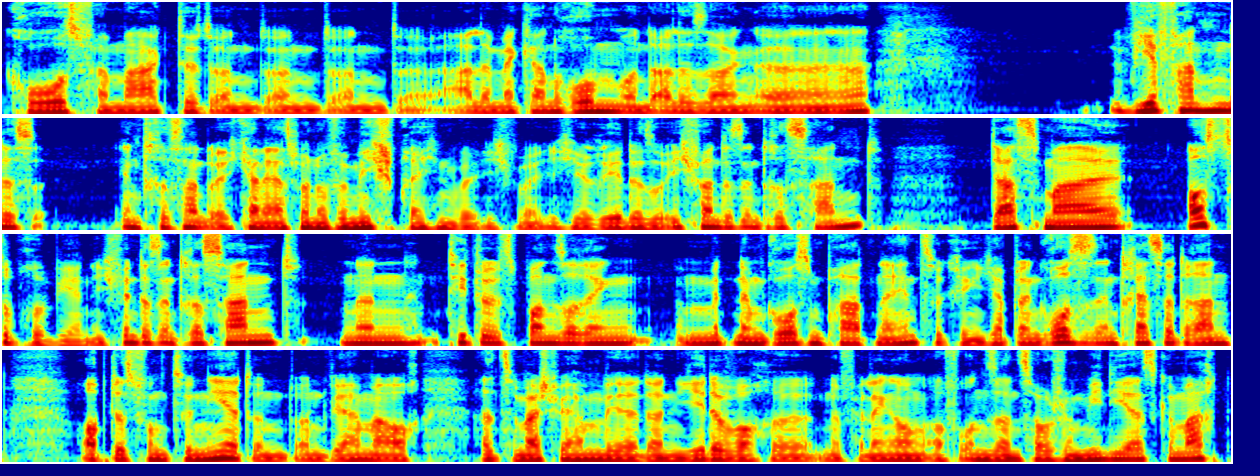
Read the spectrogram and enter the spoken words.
groß vermarktet und, und, und alle meckern rum und alle sagen, äh, äh. äh. wir fanden das interessant, oder ich kann erstmal nur für mich sprechen, weil ich, weil ich hier rede, so, ich fand es interessant, das mal auszuprobieren. Ich finde es interessant, einen Titelsponsoring mit einem großen Partner hinzukriegen. Ich habe ein großes Interesse dran, ob das funktioniert. Und, und wir haben ja auch, also zum Beispiel haben wir dann jede Woche eine Verlängerung auf unseren Social Medias gemacht.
